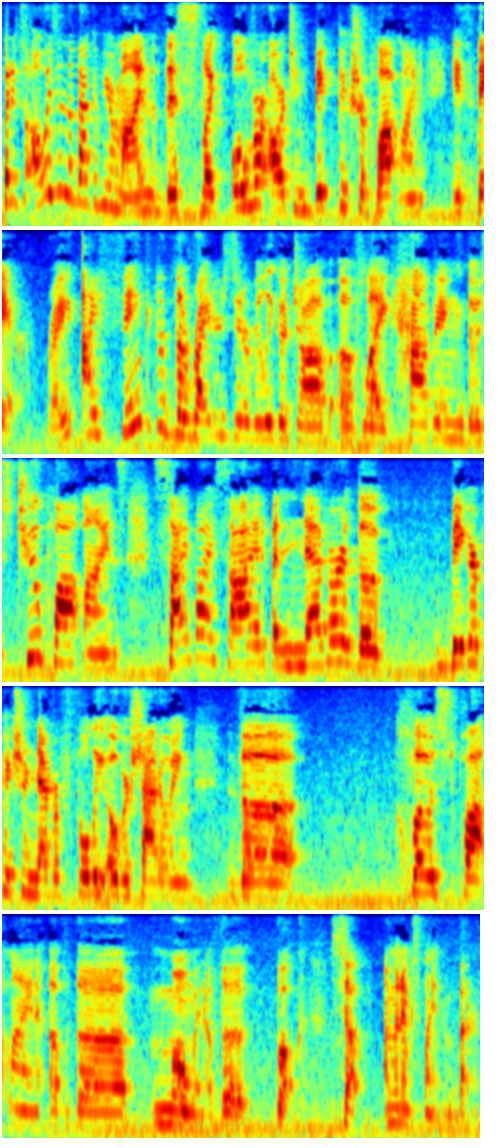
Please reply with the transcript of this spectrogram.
but it's always in the back of your mind that this like overarching big picture plot line is there right? I think that the writers did a really good job of like having those two plot lines side by side but never the bigger picture never fully overshadowing the closed plot line of the moment of the book. So I'm gonna explain better.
